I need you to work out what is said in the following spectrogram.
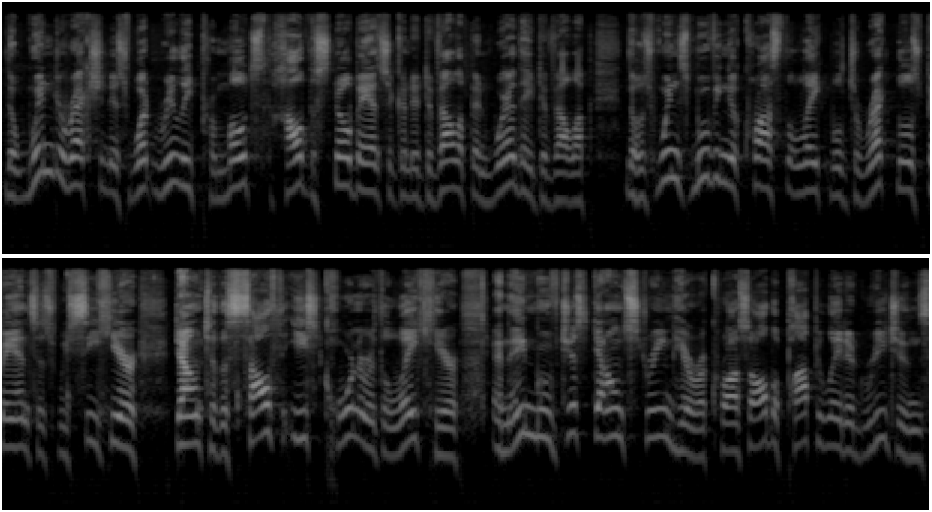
The wind direction is what really promotes how the snow bands are going to develop and where they develop. Those winds moving across the lake will direct those bands, as we see here, down to the southeast corner of the lake here, and they move just downstream here across all the populated regions,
